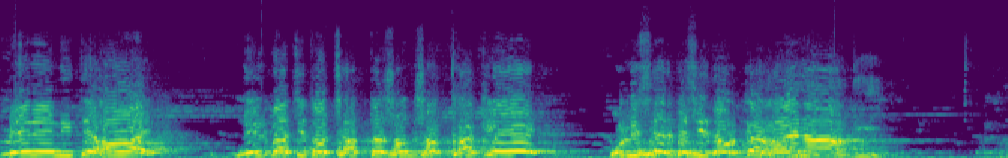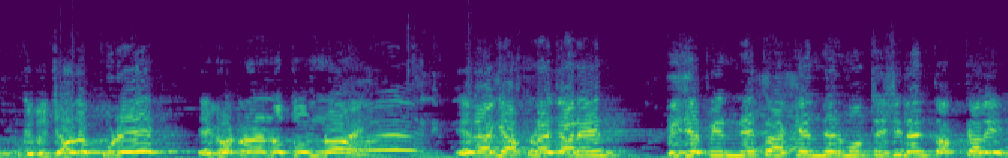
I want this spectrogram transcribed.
মেনে নিতে হয়। নির্বাচিত ছাত্র সংসদ থাকলে পুলিশের বেশি দরকার হয় না। কিন্তু যাদবপুরে এ ঘটনা নতুন নয়। এর আগে আপনারা জানেন, বিজেপির নেতা কেন্দ্রের মন্ত্রী ছিলেন তৎকালীন।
